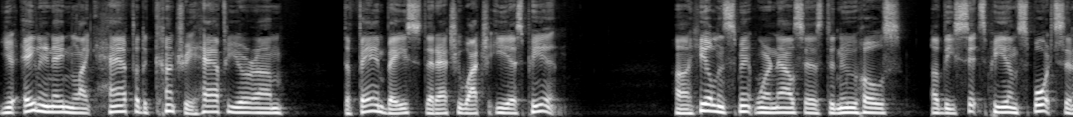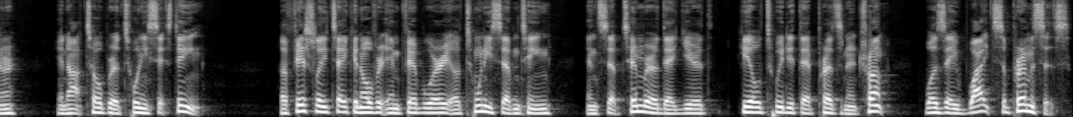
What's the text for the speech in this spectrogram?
You're alienating like half of the country, half of your um the fan base that actually watch ESPN. Uh, Hill and Smith were announced as the new hosts of the 6 p.m. Sports Center in October of 2016. Officially taken over in February of 2017, in September of that year, Hill tweeted that President Trump was a white supremacist,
